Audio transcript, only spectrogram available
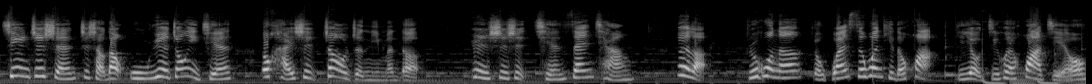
幸运之神至少到五月中以前，都还是照着你们的运势是前三强。对了，如果呢有官司问题的话，也有机会化解哦。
